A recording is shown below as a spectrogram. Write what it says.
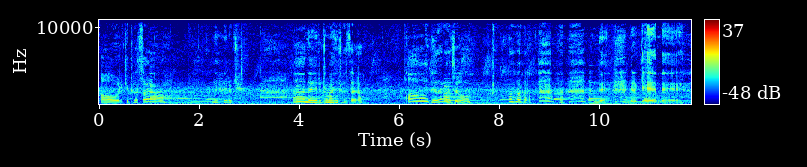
어 이렇게 폈어요. 네 이렇게 아네 이렇게 많이 폈어요. 아우 대단하죠. 네 이렇게 네.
